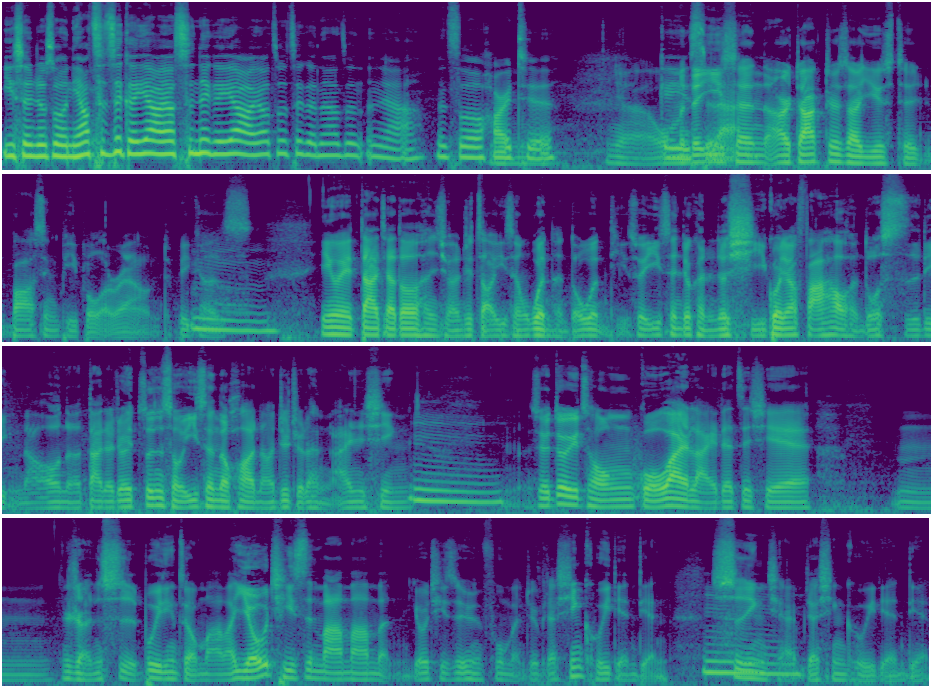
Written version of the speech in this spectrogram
医生就说你要吃这个药，要吃那个药，要做这个，那要做，Yeah, it's a little hard to. Yeah, 我们的医生，Our doctors are used to bossing people around because，因为大家都很喜欢去找医生问很多问题，所以医生就可能就习惯要发号很多司令，然后呢，大家就会遵守医生的话，然后就觉得很安心。嗯，所以对于从国外来的这些嗯人士，不一定只有妈妈，尤其是妈妈们，尤其是孕妇们，就比较辛苦一点点，适应起来比较辛苦一点点。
